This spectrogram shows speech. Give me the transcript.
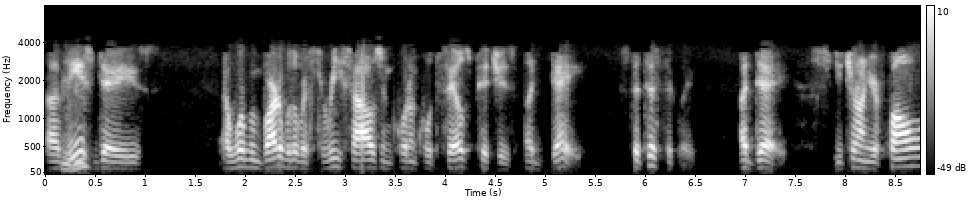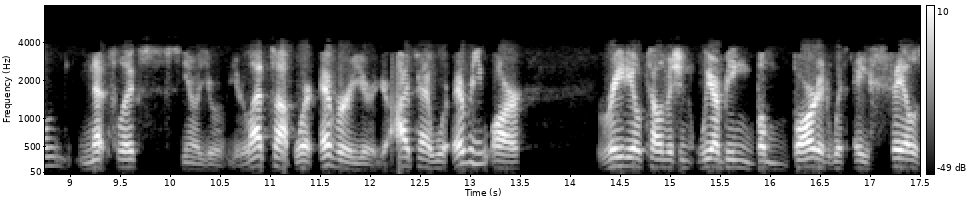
Uh, mm-hmm. These days, uh, we're bombarded with over 3,000 quote unquote sales pitches a day, statistically, a day. You turn on your phone, Netflix, you know your your laptop, wherever your your iPad, wherever you are, radio, television, we are being bombarded with a sales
